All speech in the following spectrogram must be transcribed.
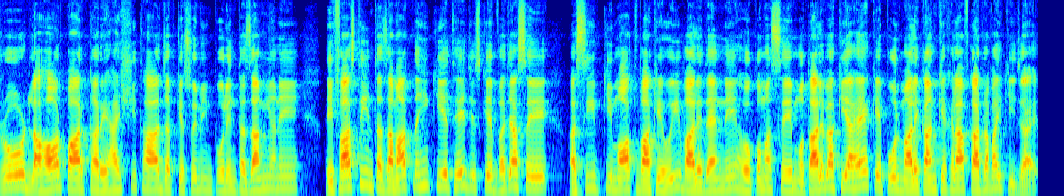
road Lahore park का रिहायशी था, जबकि स्विमिंग पूल इंतजामिया ने हिफाजती इंतज़ाम नहीं किए थे, जिसके वजह से हसीब की मौत वाक़ हुई। वालदेन ने हुकूमत से मुतालबा किया है कि पूल मालिकान के खिलाफ कार्रवाई की जाए।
